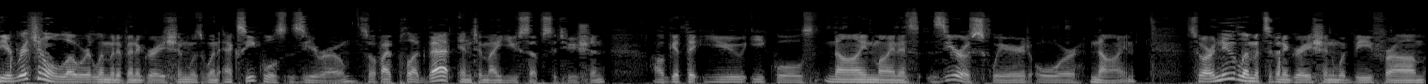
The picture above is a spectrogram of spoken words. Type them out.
The original lower limit of integration was when x equals 0, so if I plug that into my u substitution, I'll get that u equals 9 minus 0 squared, or 9. So our new limits of integration would be from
